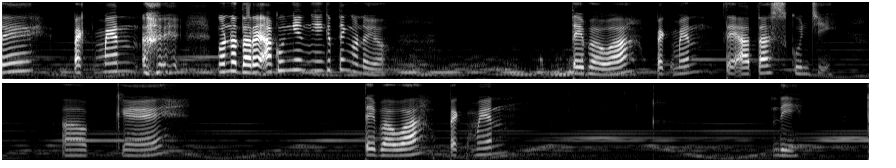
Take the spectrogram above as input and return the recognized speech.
T Pacman. Ngono tare aku ingin ngingetin ngono ya. T bawah Pacman. T atas kunci. Oke. T bawah Pacman. Di T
